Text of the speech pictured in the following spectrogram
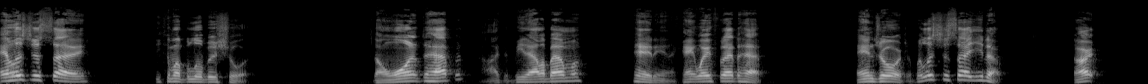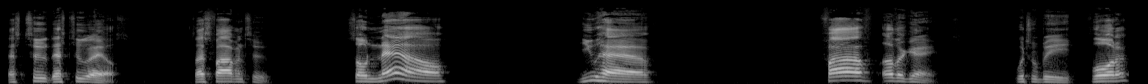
And let's just say you come up a little bit short. Don't want it to happen. I like to beat Alabama head in. I can't wait for that to happen. And Georgia. But let's just say you don't. All right. That's two. That's two L's. So that's five and two. So now you have five other games, which will be Florida,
